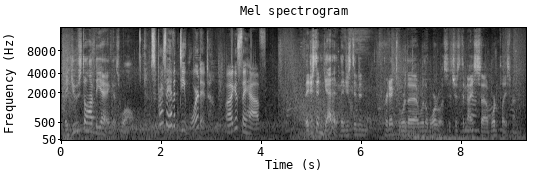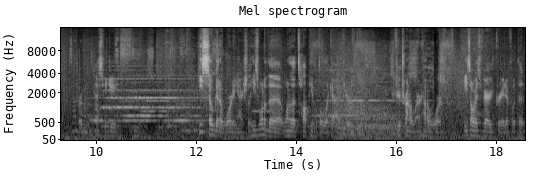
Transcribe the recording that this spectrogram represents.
They do still have the egg as well. I'm surprised they haven't dewarded. Well, I guess they have. They just didn't get it. They just didn't predict where the where the ward was. It's just a nice uh, ward placement from SVG. He's so good at warding. Actually, he's one of the one of the top people to look at if you're if you're trying to learn how to ward. He's always very creative with it.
